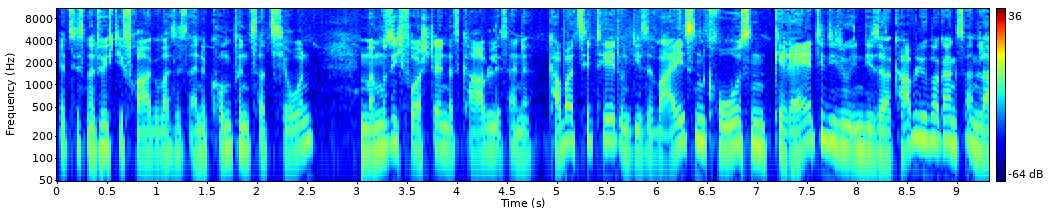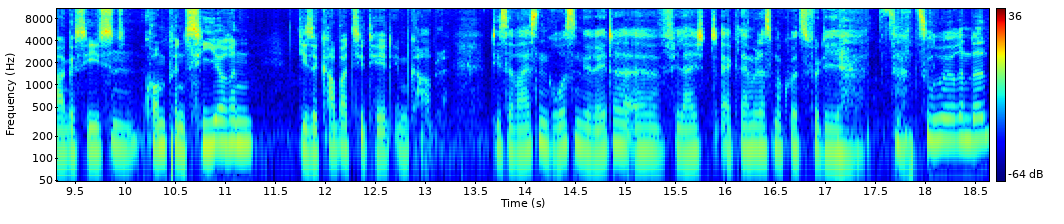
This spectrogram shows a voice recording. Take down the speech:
Jetzt ist natürlich die Frage, was ist eine Kompensation? Man muss sich vorstellen, das Kabel ist eine Kapazität und diese weißen großen Geräte, die du in dieser Kabelübergangsanlage siehst, mhm. kompensieren diese Kapazität im Kabel diese weißen großen Geräte, äh, vielleicht erklären wir das mal kurz für die Zuhörenden.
